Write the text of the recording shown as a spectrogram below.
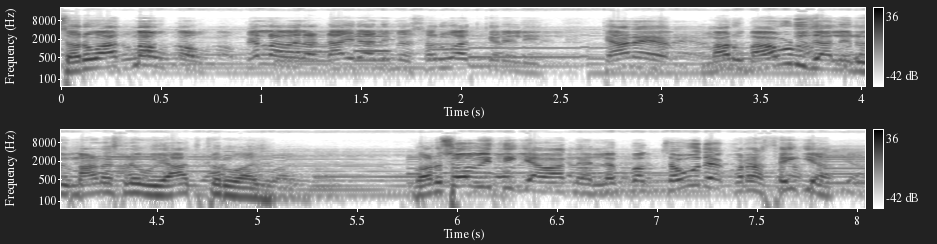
શરૂઆતમાં હું કહું પેલા વેલા ડાયરાની મેં શરૂઆત કરેલી. ત્યારે મારું બાવડું ચાલેલું માણસને હું યાદ કરું આજે વર્ષો વીતી ગયા વાતને લગભગ ચૌદ એક વર્ષ થઈ ગયા.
